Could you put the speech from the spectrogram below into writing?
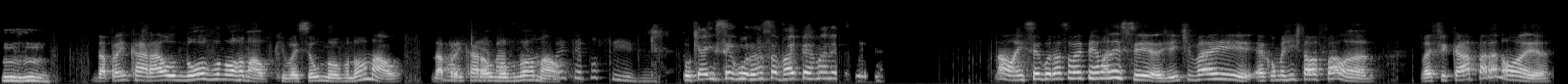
Uhum. Dá pra encarar o novo normal, porque vai ser o novo normal. Dá pra Mas encarar o a novo normal. Não vai ser possível. Porque a insegurança vai permanecer. Não, a insegurança vai permanecer. A gente vai. É como a gente estava falando. Vai ficar a paranoia.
